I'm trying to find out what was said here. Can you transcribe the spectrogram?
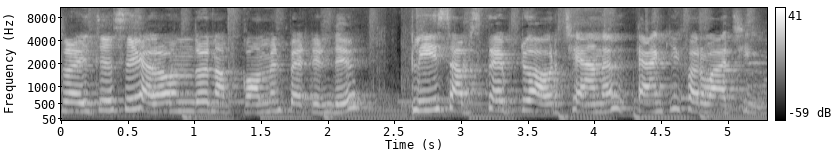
ట్రై చేసి ఎలా ఉందో నాకు కామెంట్ పెట్టండి. Please subscribe to our channel. Thank you for watching.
